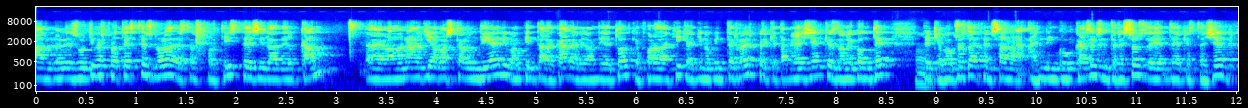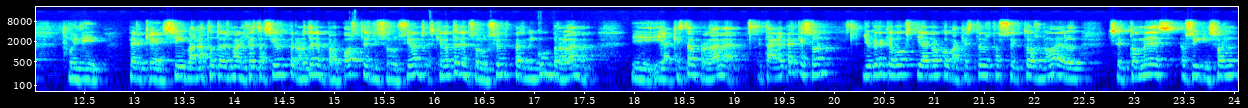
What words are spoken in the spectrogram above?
amb les últimes protestes, no, la dels transportistes i la del camp, eh, vam anar allí a Bascal un dia i li van pintar la cara, li van dir de tot, que fora d'aquí, que aquí no pintes res, perquè també hi ha gent que es dona compte mm. de que Vox no està defensant en ningú cas els interessos d'aquesta gent. Vull dir, perquè sí, van a totes les manifestacions però no tenen propostes ni solucions, és que no tenen solucions per ningú problema. I, i aquí està el problema. També perquè són, jo crec que Vox ja no com aquests dos sectors, no? el sector més, o sigui, són,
